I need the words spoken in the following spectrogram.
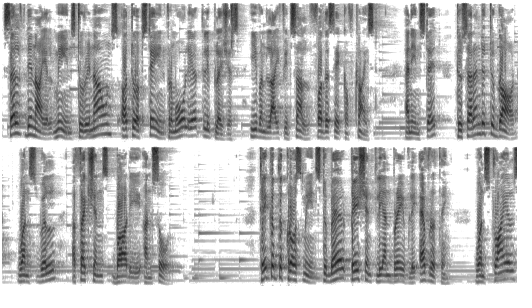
Self denial means to renounce or to abstain from all earthly pleasures, even life itself, for the sake of Christ, and instead to surrender to God one's will, affections, body, and soul. Take up the cross means to bear patiently and bravely everything one's trials,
